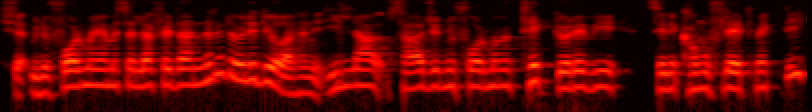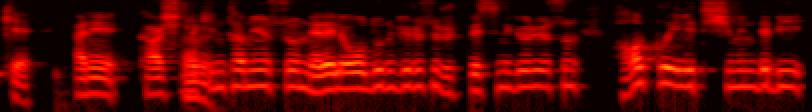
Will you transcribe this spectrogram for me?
işte üniformaya mesela laf edenlere de öyle diyorlar hani illa sadece üniformanın tek görevi seni kamufle etmek değil ki hani Tabii. karşındakini tanıyorsun nereli olduğunu görüyorsun rütbesini görüyorsun halkla iletişiminde bir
